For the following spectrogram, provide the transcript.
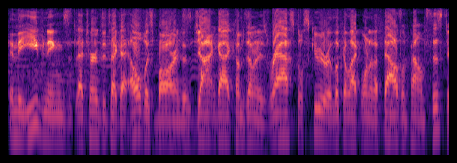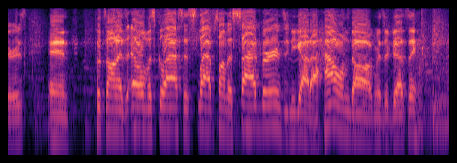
In the evenings, that turns into like an Elvis bar, and this giant guy comes down on his rascal scooter, looking like one of the thousand pound sisters, and puts on his Elvis glasses, slaps on his sideburns, and you got a hound dog, Mr. Jesse.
